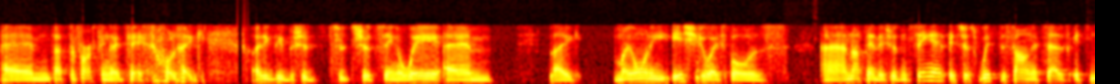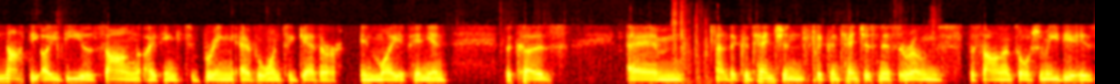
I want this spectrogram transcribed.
Um, that's the first thing I'd say. So, like, I think people should should, should sing away. Um, like, my only issue, I suppose, uh, I'm not saying they shouldn't sing it. It's just with the song itself. It's not the ideal song, I think, to bring everyone together, in my opinion, because um, and the contention, the contentiousness around the song on social media is,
